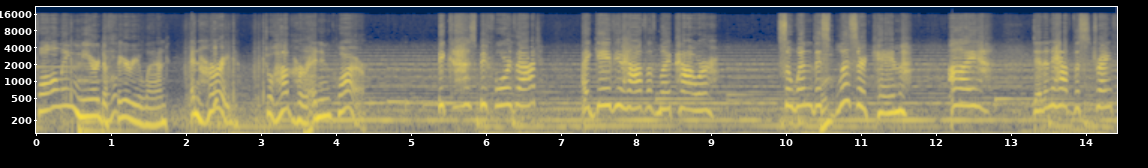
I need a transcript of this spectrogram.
falling near the fairyland and hurried to hug her and inquire. Because before that, I gave you half of my power. So when this blizzard came, I didn't have the strength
